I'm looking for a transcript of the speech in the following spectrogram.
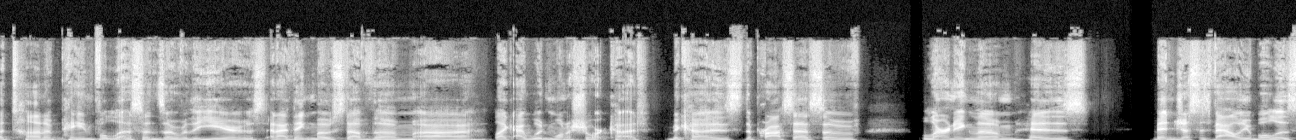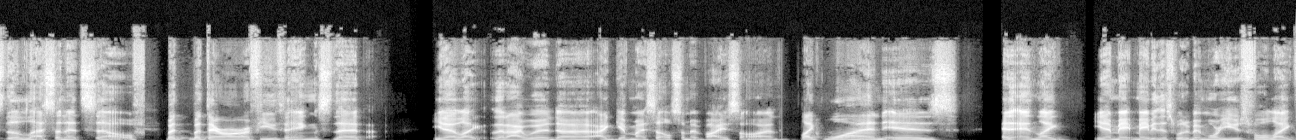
a ton of painful lessons over the years, and I think most of them, uh, like I wouldn't want a shortcut because the process of learning them has been just as valuable as the lesson itself. But but there are a few things that you know, like that I would uh, I give myself some advice on. Like one is, and, and like you know, may, maybe this would have been more useful like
